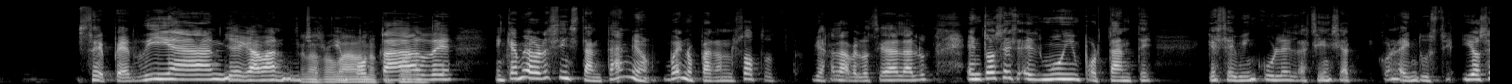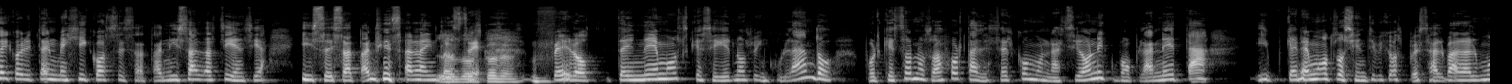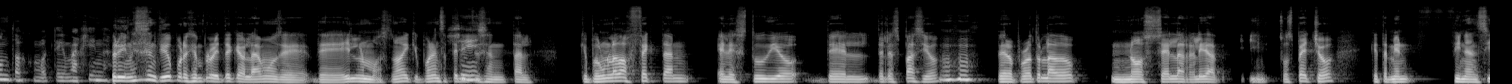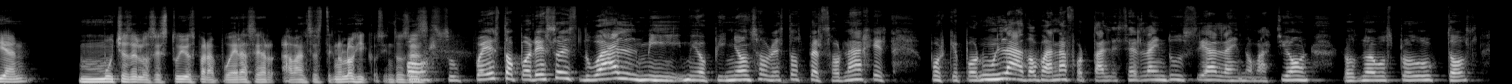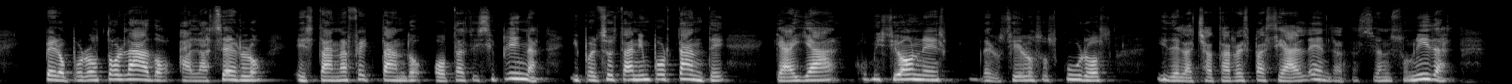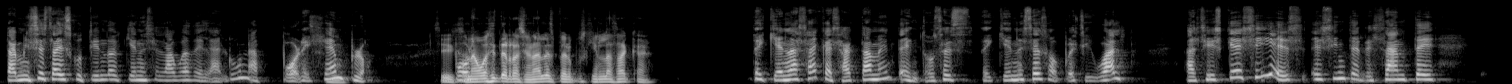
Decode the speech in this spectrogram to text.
Se perdían, llegaban mucho tiempo tarde. En cambio ahora es instantáneo. Bueno, para nosotros viaja a la velocidad de la luz. Entonces es muy importante que se vincule la ciencia con la industria. Yo sé que ahorita en México se sataniza la ciencia y se sataniza la industria. Las dos cosas. Pero tenemos que seguirnos vinculando porque eso nos va a fortalecer como nación y como planeta y queremos los científicos pues salvar al mundo, como te imaginas. Pero en ese sentido, por ejemplo, ahorita que hablábamos de, de Elon Musk, ¿no? Y que ponen satélites en tal, que por un lado afectan el estudio del, del espacio, pero por otro lado no sé la realidad y sospecho que también financian muchos de los estudios para poder hacer avances tecnológicos. Entonces, por supuesto, por eso es dual mi, mi opinión sobre estos personajes, porque por un lado van a fortalecer la industria, la innovación, los nuevos productos, pero por otro lado, al hacerlo, están afectando otras disciplinas. Y por eso es tan importante que haya comisiones de los cielos oscuros, y de la chatarra espacial en las Naciones Unidas. También se está discutiendo quién es el agua de la luna, por ejemplo. Sí, son aguas internacionales, pero pues ¿quién la saca? ¿De quién la saca? Exactamente. Entonces, ¿de quién es eso? Pues igual. Así es que sí, es, es interesante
